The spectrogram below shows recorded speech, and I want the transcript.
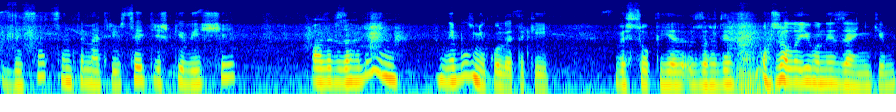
60 сантиметрів. Цей трішки вищий, але взагалі він не був ніколи такий високий. Я завжди вважала його низеньким.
